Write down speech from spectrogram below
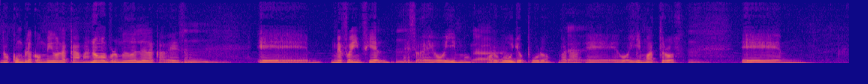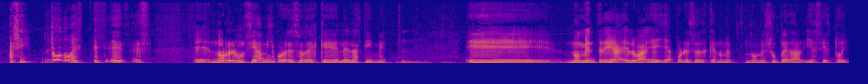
no cumple conmigo en la cama, no, pero me duele la cabeza, Mm. eh, me fue infiel, Mm. eso es egoísmo, Claro. orgullo puro, ¿verdad? Eh. Egoísmo atroz. Mm. Así, todo es, es- es- es, no renuncié a mí, por eso es que le lastimé. No me entregué a él o a ella, por eso es que no me, no me supe dar y así estoy.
